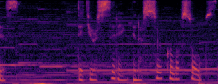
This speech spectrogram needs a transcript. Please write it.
Notice that you're sitting in a circle of souls.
